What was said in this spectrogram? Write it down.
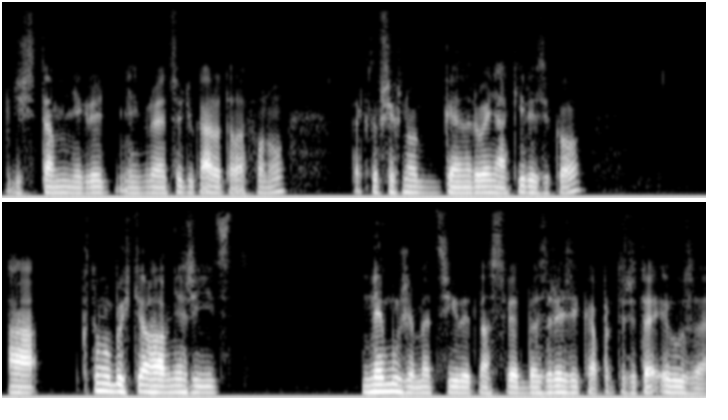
když si tam někde, někdo něco ťuká do telefonu, tak to všechno generuje nějaký riziko. A k tomu bych chtěl hlavně říct, nemůžeme cílit na svět bez rizika, protože to je iluze.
